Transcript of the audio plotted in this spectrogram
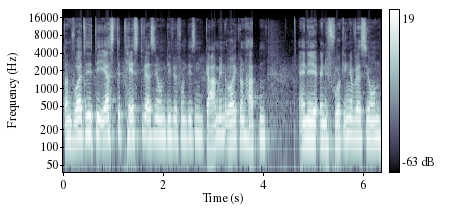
Dann war die, die erste Testversion, die wir von diesem Garmin Oregon hatten, eine, eine Vorgängerversion.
